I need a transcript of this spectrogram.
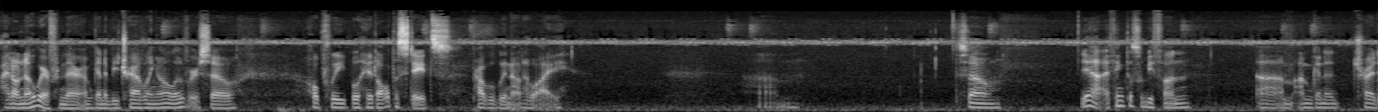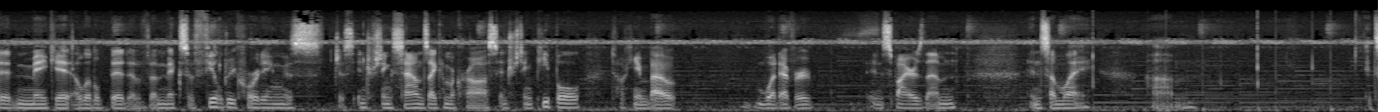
I don't know where from there. I'm going to be traveling all over, so hopefully we'll hit all the states. Probably not Hawaii. So, yeah, I think this will be fun. Um, I'm to try to make it a little bit of a mix of field recordings, just interesting sounds I come across, interesting people talking about whatever inspires them in some way. Um, it's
